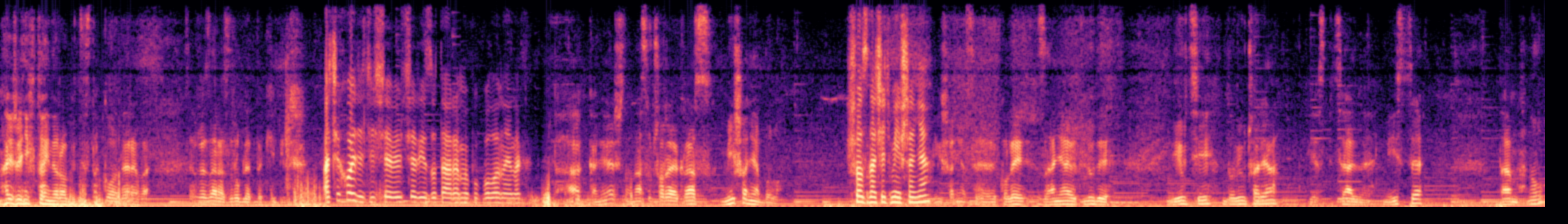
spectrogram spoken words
майже ніхто й не робить з такого дерева. Це вже зараз роблять такі більше. А чи ходять іще вівчарі з отарами по полонинах? Так, звісно. У нас вчора якраз мішання було. Що значить мішання? Мішання це коли зганяють люди вівці до вівчаря, є спеціальне місце. Там, ну,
